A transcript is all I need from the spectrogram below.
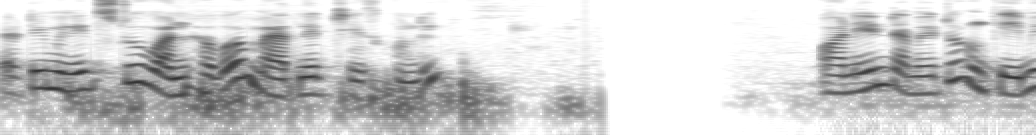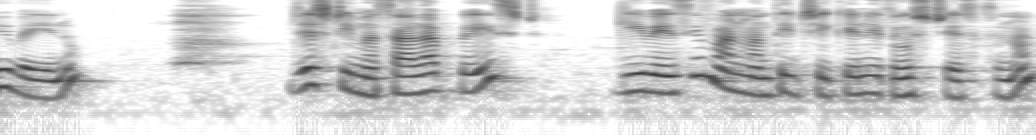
Thirty minutes to one hour marinate చేసుకోండి. ఆనియన్ టమాటో ఇంకేమీ వేయను. జస్ట్ ఈ మసాలా పేస్ట్ గీ వేసి మనం అంత ఈ చికెన్ని రోస్ట్ చేస్తున్నాం.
